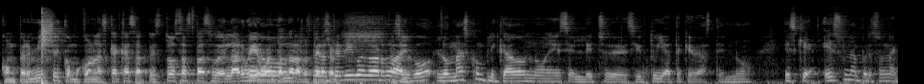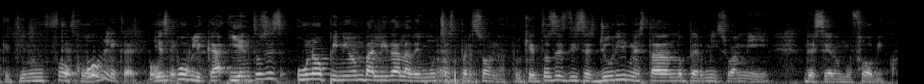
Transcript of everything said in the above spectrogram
con permiso y como con las cacas apestosas, paso de largo y aguantando la pero respiración. te digo, Eduardo, Así. algo. Lo más complicado no es el hecho de decir tú ya te quedaste. No. Es que es una persona que tiene un foco. es pública, es Y es pública. pública. Y entonces una opinión valida la de muchas personas. Porque entonces dices, Yuri me está dando permiso a mí de ser homofóbico.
